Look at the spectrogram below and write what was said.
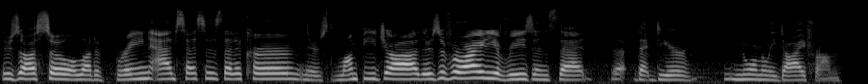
There's also a lot of brain abscesses that occur. There's lumpy jaw. There's a variety of reasons that, that deer normally die from,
